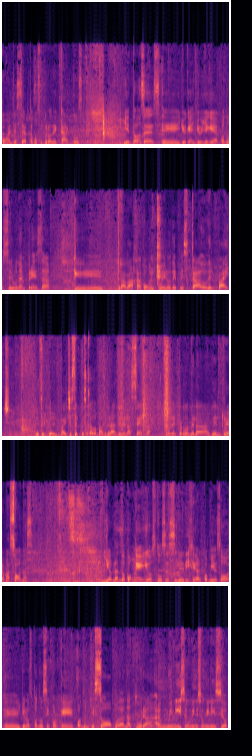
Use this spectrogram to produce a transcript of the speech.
con el desierto, con su cuero de cactus. Y entonces eh, yo, yo llegué a conocer una empresa que trabaja con el cuero de pescado, del paiche. El, paiche es el pescado más grande de la selva, perdón, de la, del río Amazonas. Y hablando con ellos, entonces le dije al comienzo, eh, yo los conocí porque cuando empezó Moda Natura, en un inicio, un inicio, un inicio,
